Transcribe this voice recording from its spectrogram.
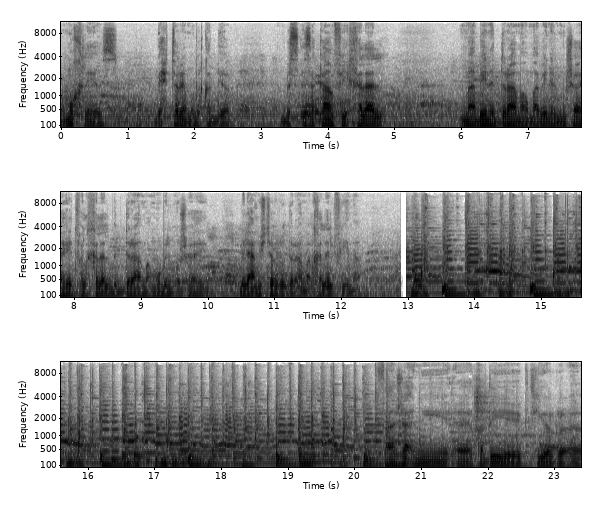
ومخلص بيحترم وبيقدر. بس إذا كان في خلل ما بين الدراما وما بين المشاهد فالخلل بالدراما مو بالمشاهد. باللي عم يشتغلوا دراما الخلل فينا. فاجأني آه، قضية كثير آه،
